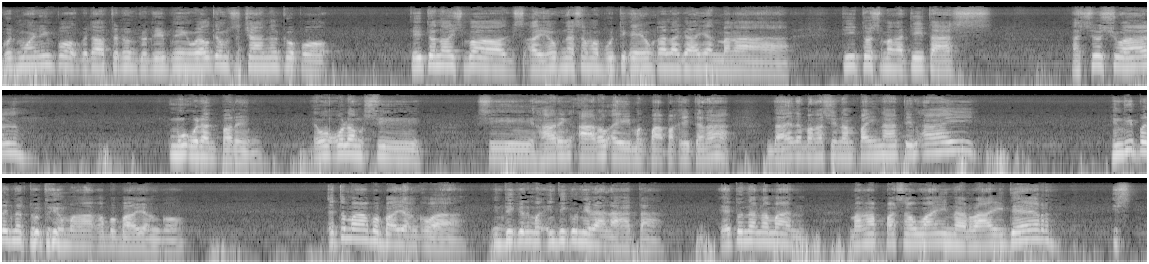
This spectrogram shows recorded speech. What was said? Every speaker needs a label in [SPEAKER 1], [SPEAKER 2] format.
[SPEAKER 1] Good morning po, good afternoon, good evening. Welcome sa channel ko po. Tito Noise Vlogs. I hope nasa mabuti kayong kalagayan mga titos, mga titas. As usual, muulan pa rin. Ewan ko lang si si Haring Araw ay magpapakita na dahil ang mga sinampay natin ay hindi pa rin natuto yung mga kababayan ko. Ito mga kababayan ko ah, hindi ko, hindi ko nilalahat ah. Ito na naman, mga pasaway na rider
